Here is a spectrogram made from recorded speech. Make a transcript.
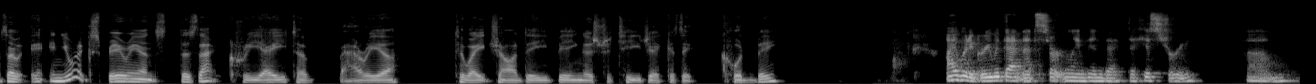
So, in, in your experience, does that create a barrier to HRD being as strategic as it could be? I would agree with that. And that's certainly been the, the history um,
